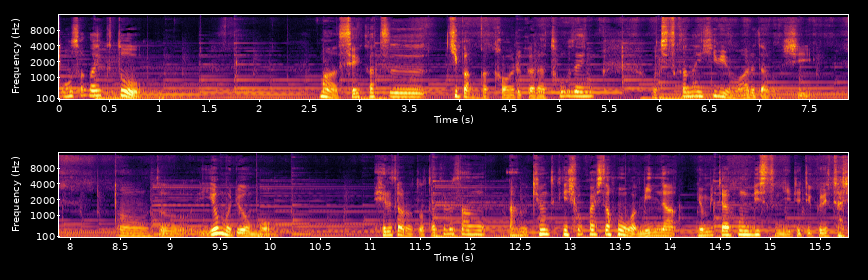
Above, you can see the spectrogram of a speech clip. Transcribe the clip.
大阪行くとまあ生活基盤が変わるから当然落ち着かない日々もあるだろうしうんと読む量も減るだろうと武部さんあの基本的に紹介した本はみんな読みたい本リストに入れてくれたり、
